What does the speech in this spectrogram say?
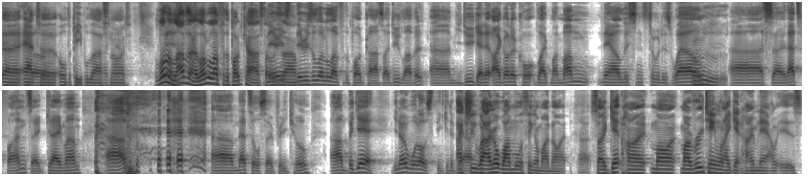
uh, out to all the people last night. A lot of love though. A lot of love for the podcast. There was, is, um, there is a lot of love for the podcast. I do love it. Um, you do get it. I got a call. Like my mum now listens to it as well. Uh, so that's fun. So g'day, mum. Um, um, that's also pretty cool. Um, but yeah, you know what I was thinking about. Actually, well, I got one more thing on my night. So I get home. My my routine when I get home now is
